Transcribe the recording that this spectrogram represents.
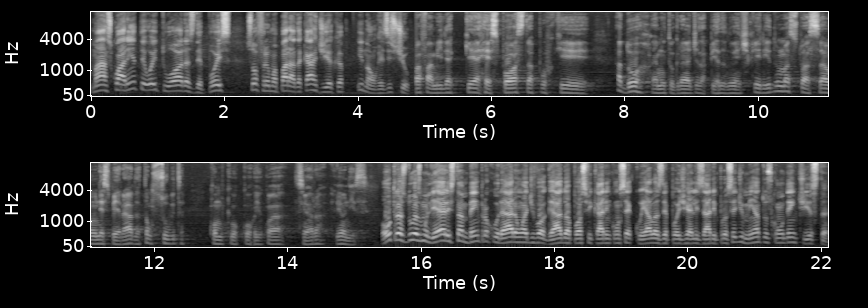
mas 48 horas depois sofreu uma parada cardíaca e não resistiu. A família quer resposta porque a dor é muito grande da perda do ente querido numa situação inesperada, tão súbita como que ocorreu com a senhora Leonice. Outras duas mulheres também procuraram um advogado após ficarem com sequelas depois de realizarem procedimentos com o dentista.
